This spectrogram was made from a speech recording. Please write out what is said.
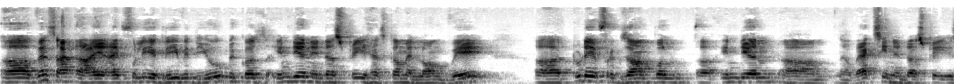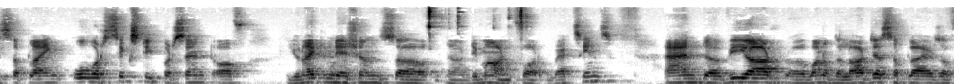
Uh, Wes, I, I, I fully agree with you because Indian industry has come a long way. Uh, today, for example, uh, Indian um, uh, vaccine industry is supplying over 60% of United Nations uh, uh, demand for vaccines. And we are one of the largest suppliers of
